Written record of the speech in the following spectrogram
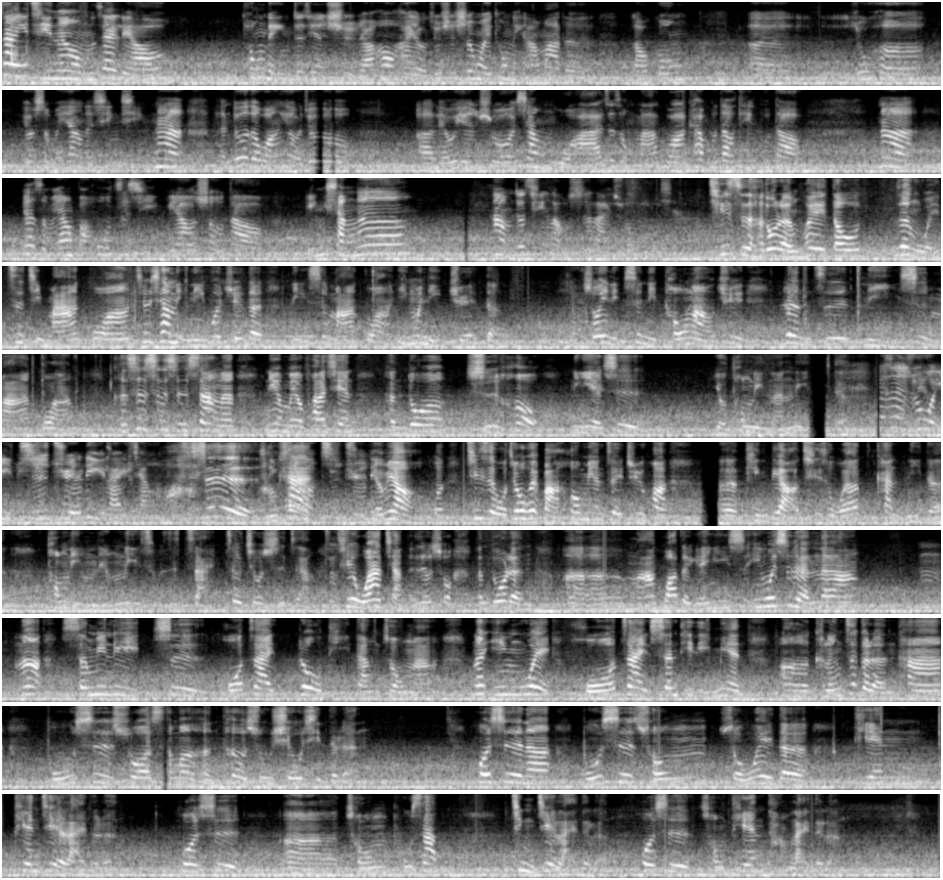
上一集呢，我们在聊通灵这件事，然后还有就是身为通灵阿嬷的老公，呃，如何有什么样的心情？那很多的网友就呃留言说，像我啊这种麻瓜看不到听不到，那要怎么样保护自己不要受到影响呢？那我们就请老师来说明一下。其实很多人会都认为自己麻瓜，就像你，你会觉得你是麻瓜，因为你觉得，所以你是你头脑去认知你是麻瓜。可是事实上呢，你有没有发现，很多时候你也是有通灵能力果以直觉力来讲的话，是，你看直觉力有没有？我其实我就会把后面这句话，呃，停掉。其实我要看你的通灵能力是不是在，这就是这样。就是其实我要讲的就是说，很多人呃麻瓜的原因是因为是人的啊，嗯，那生命力是活在肉体当中啊。那因为活在身体里面，呃，可能这个人他不是说什么很特殊修行的人，或是呢不是从所谓的天天界来的人，或是呃从菩萨境界来的人，或是从天堂来的人。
